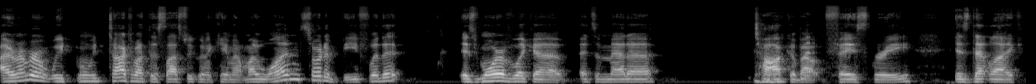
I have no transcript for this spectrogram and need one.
I remember we when we talked about this last week when it came out. My one sort of beef with it is more of like a it's a meta talk about Phase Three. Is that like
